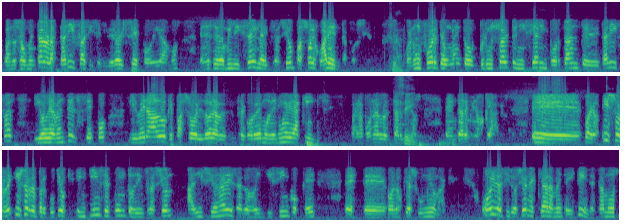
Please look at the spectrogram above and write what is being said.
cuando se aumentaron las tarifas y se liberó el cepo, digamos, en ese 2016 la inflación pasó al 40%. Con un fuerte aumento, un salto inicial importante de tarifas y obviamente el cepo liberado que pasó el dólar, recordemos, de 9 a 15, para ponerlo en términos, en términos claros. Eh, bueno, eso, eso repercutió en 15 puntos de inflación adicionales a los 25 que, este, con los que asumió Macri. Hoy la situación es claramente distinta. Estamos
